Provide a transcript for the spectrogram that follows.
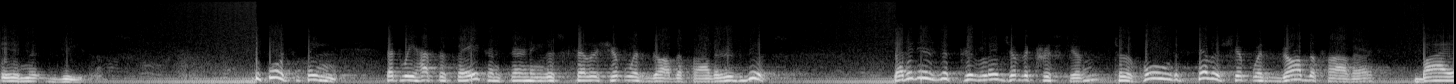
in Jesus. The fourth thing that we have to say concerning this fellowship with God the Father is this, that it is the privilege of the Christian to hold fellowship with God the Father by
